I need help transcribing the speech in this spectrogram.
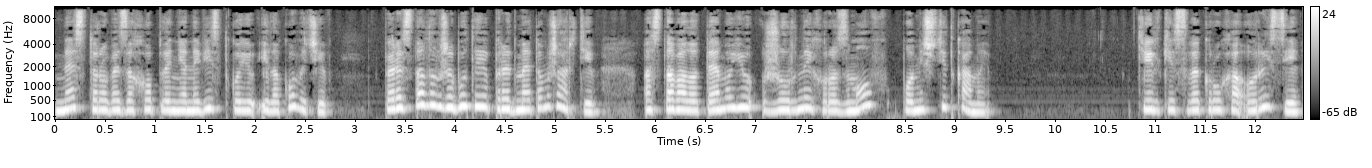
Несторове захоплення невісткою Ілаковичів перестало вже бути предметом жартів, а ставало темою журних розмов поміж тітками. Тільки свекруха Орисі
